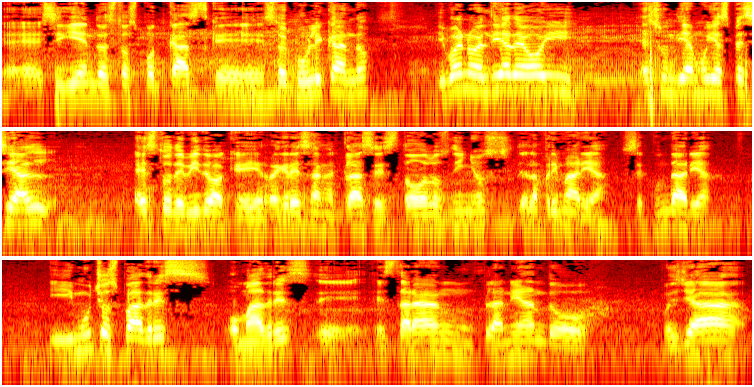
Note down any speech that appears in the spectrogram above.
eh, siguiendo estos podcasts que estoy publicando. Y bueno, el día de hoy es un día muy especial. Esto debido a que regresan a clases todos los niños de la primaria, secundaria, y muchos padres o madres eh, estarán planeando pues ya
